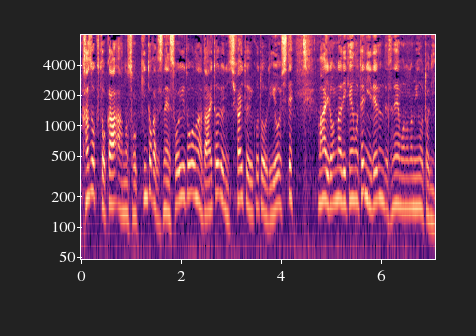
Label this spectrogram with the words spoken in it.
家族とかあの側近とかですねそういうところが大統領に近いということを利用して、まあ、いろんな利権を手に入れるんですねものの見事に。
